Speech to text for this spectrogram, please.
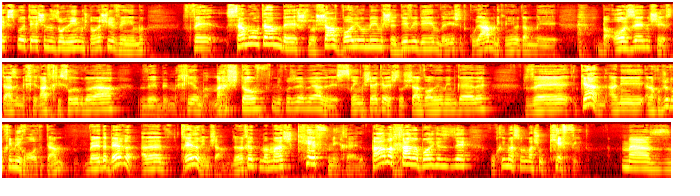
exploitation זולים משנות ה-70 ושמו אותם בשלושה ווליומים של DVDים ויש את כולם, אני קניתי אותם באוזן שעשתה איזה מכירת חיסול גדולה ובמחיר ממש טוב אני חושב זה היה, זה 20 שקל לשלושה ווליומים כאלה. וכן, אני, אנחנו פשוט הולכים לראות אותם ולדבר על הטריילרים שם. זה הולך להיות ממש כיף, מיכאל. פעם אחת בפודקאסט הזה, הולכים לעשות משהו כיפי. מאז.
